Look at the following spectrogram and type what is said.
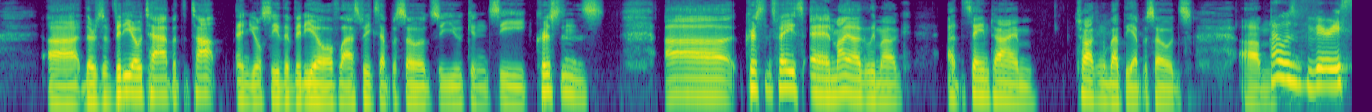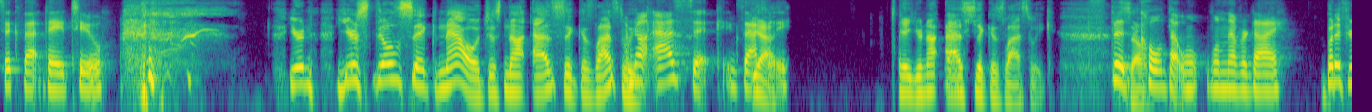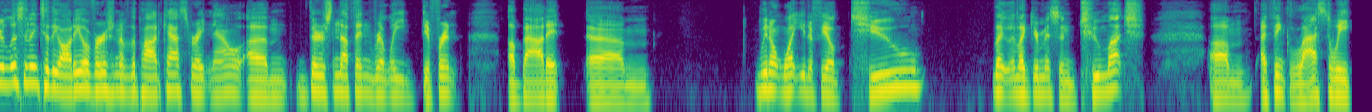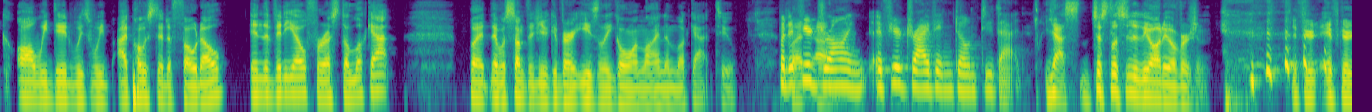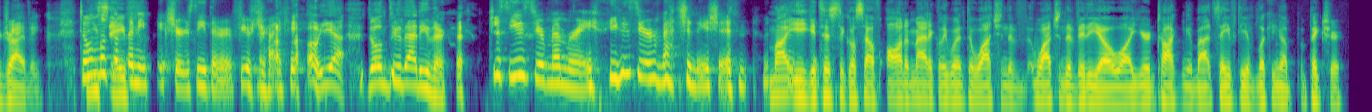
Uh, there's a video tab at the top, and you'll see the video of last week's episode, so you can see Kristen's uh, Kristen's face and my ugly mug at the same time talking about the episodes. Um, I was very sick that day too. You're you're still sick now, just not as sick as last I'm week. not as sick. Exactly. yeah, you're not Yeah. as sick as last week. It's the So- cold that will, will never die. But if you're listening to the audio version of the podcast right now, um, there's nothing really different about it. Um, we don't want you to feel too like like you're missing too much. Um, I think last week all we did was we I posted a photo in the video for us to look at, but there was something you could very easily go online and look at too. But, if you're um, drawing, if you're driving, don't do that. Yes, just listen to the audio version if you're if you're driving. Don't Be look safe. up any pictures either if you're oh, driving. Oh yeah, don't do that either. Just use your memory, use your imagination. My egotistical self automatically went to watching the watching the video while you're talking about safety of looking up a picture.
